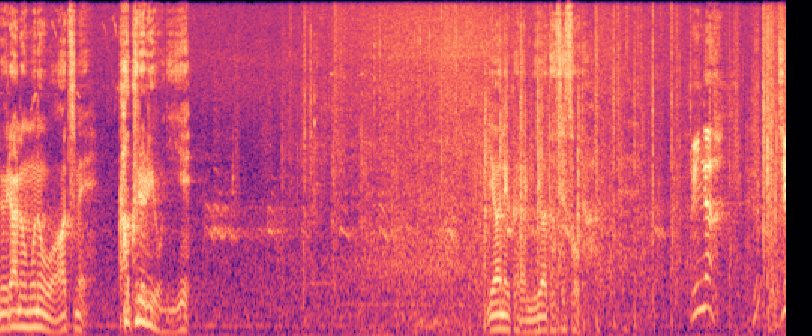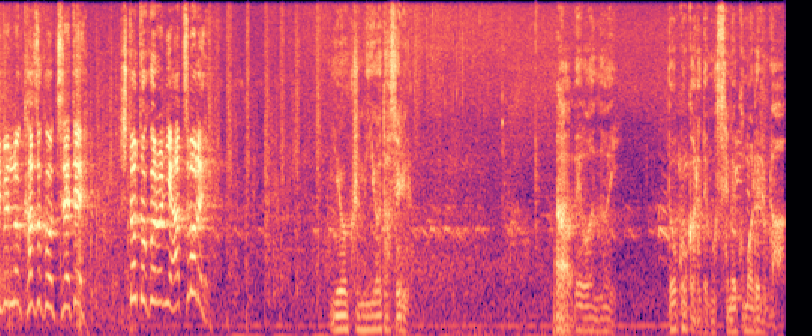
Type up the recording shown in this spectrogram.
村の者を集め隠れるように言え。屋根から見渡せそうだ。みんな自分の家族を連れてひとところに集まれ。よく見渡せる。壁はない。どこからでも攻め込まれるな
